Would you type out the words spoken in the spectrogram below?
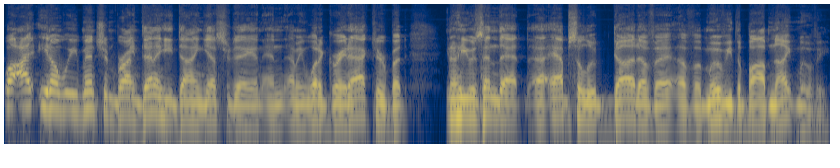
Well, I you know we mentioned Brian Dennehy dying yesterday, and, and I mean what a great actor, but you know he was in that uh, absolute dud of a of a movie, the Bob Knight movie,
